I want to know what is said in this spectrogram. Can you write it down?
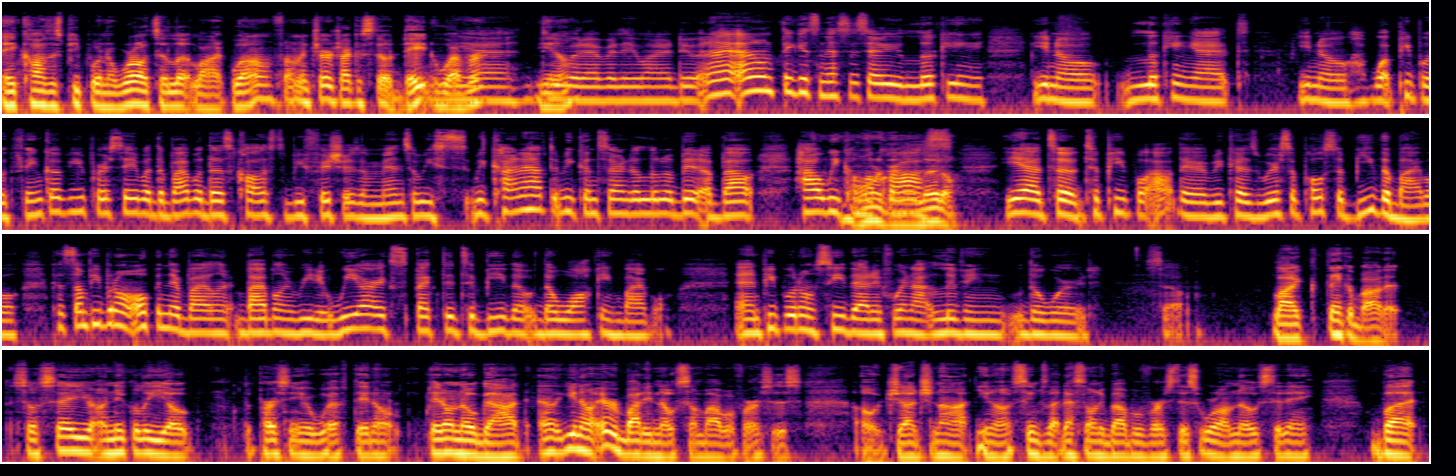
it causes people in the world to look like, well, if I'm in church, I can still date whoever. Yeah, do you know? whatever they want to do, and I, I don't think it's necessarily looking, you know, looking at you know what people think of you per se but the bible does call us to be fishers of men so we we kind of have to be concerned a little bit about how we come More across little. yeah to to people out there because we're supposed to be the bible because some people don't open their bible, bible and read it we are expected to be the the walking bible and people don't see that if we're not living the word so like think about it so say you're unequally yoked the person you're with they don't they don't know god And you know everybody knows some bible verses oh judge not you know it seems like that's the only bible verse this world knows today but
